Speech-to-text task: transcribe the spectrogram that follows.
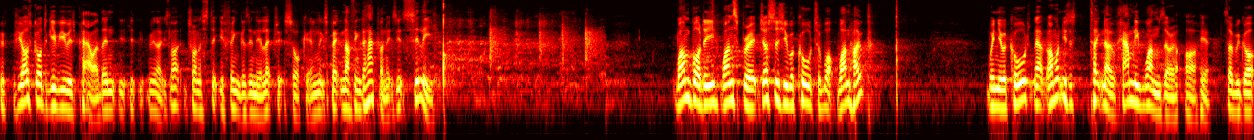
If you ask God to give you his power, then you know, it's like trying to stick your fingers in the electric socket and expect nothing to happen. It's, it's silly. One body, one spirit, just as you were called to what? One hope? When you were called? Now, I want you to take note how many ones there are here. So we've got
